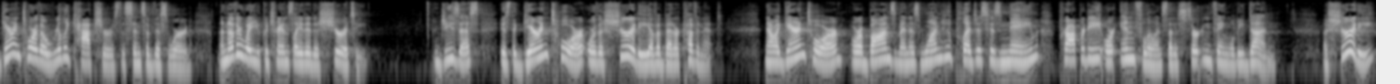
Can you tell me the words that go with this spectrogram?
Guarantor, though, really captures the sense of this word. Another way you could translate it is surety. Jesus is the guarantor or the surety of a better covenant. Now, a guarantor or a bondsman is one who pledges his name, property, or influence that a certain thing will be done. A surety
